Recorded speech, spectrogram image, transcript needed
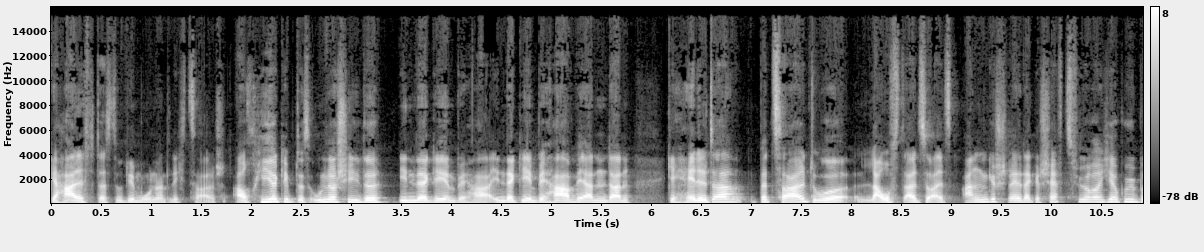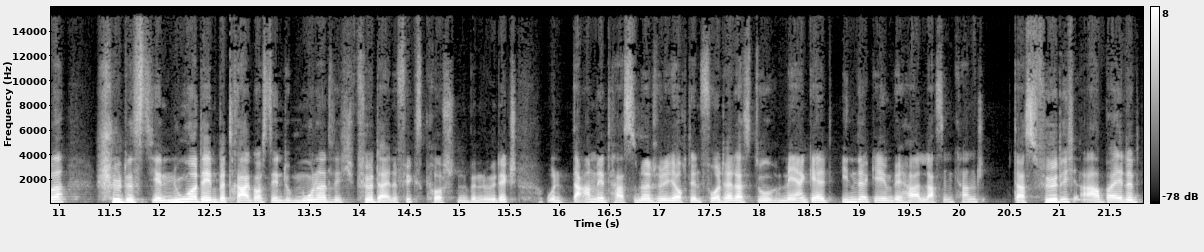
Gehalt, das du dir monatlich zahlst. Auch hier gibt es Unterschiede in der GmbH. In der GmbH werden dann Gehälter bezahlt. Du laufst also als angestellter Geschäftsführer hier rüber, schüttest dir nur den Betrag aus, den du monatlich für deine Fixkosten benötigst. Und damit hast du natürlich auch den Vorteil, dass du mehr Geld in der GmbH lassen kannst, das für dich arbeitet,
